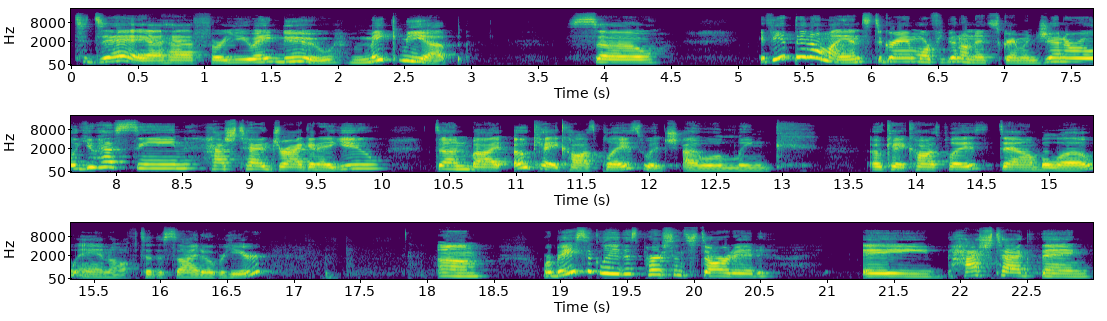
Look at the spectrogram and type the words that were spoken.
today I have for you a new Make Me Up. So, if you've been on my Instagram or if you've been on Instagram in general, you have seen hashtag DragonAU done by OK Cosplays, which I will link OK Cosplays down below and off to the side over here. Um, where basically this person started a hashtag thing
